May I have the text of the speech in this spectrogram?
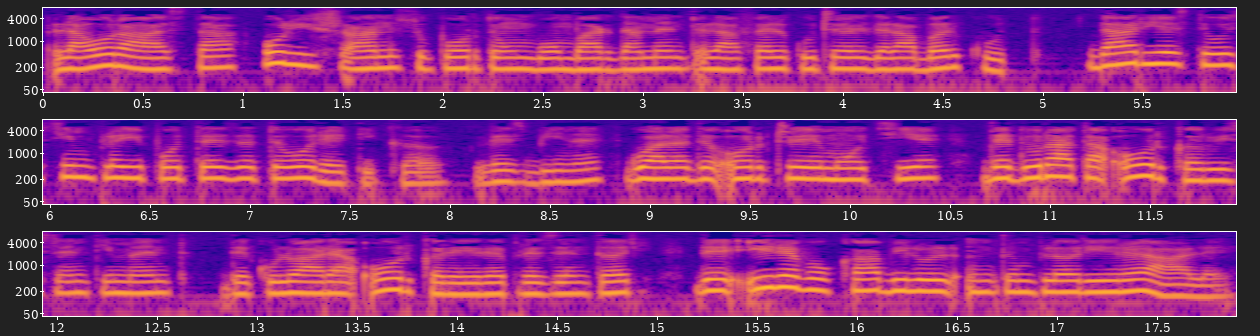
la ora asta, Orișan suportă un bombardament la fel cu cel de la Bărcut. Dar este o simplă ipoteză teoretică, vezi bine, goală de orice emoție, de durata oricărui sentiment, de culoarea oricărei reprezentări, de irevocabilul întâmplării reale.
